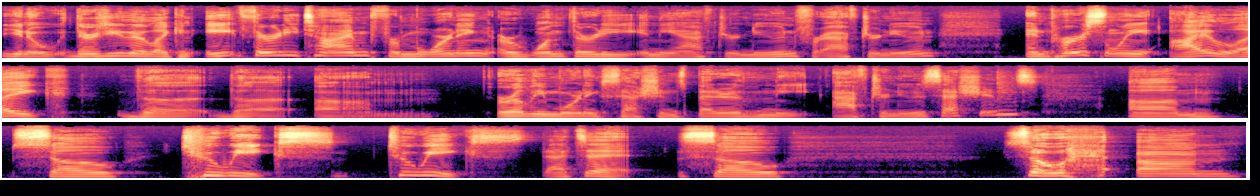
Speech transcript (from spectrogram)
You know, there's either like an 8:30 time for morning or 1:30 in the afternoon for afternoon. And personally, I like the the um, early morning sessions better than the afternoon sessions. Um, so two weeks, two weeks. That's it. So so um,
